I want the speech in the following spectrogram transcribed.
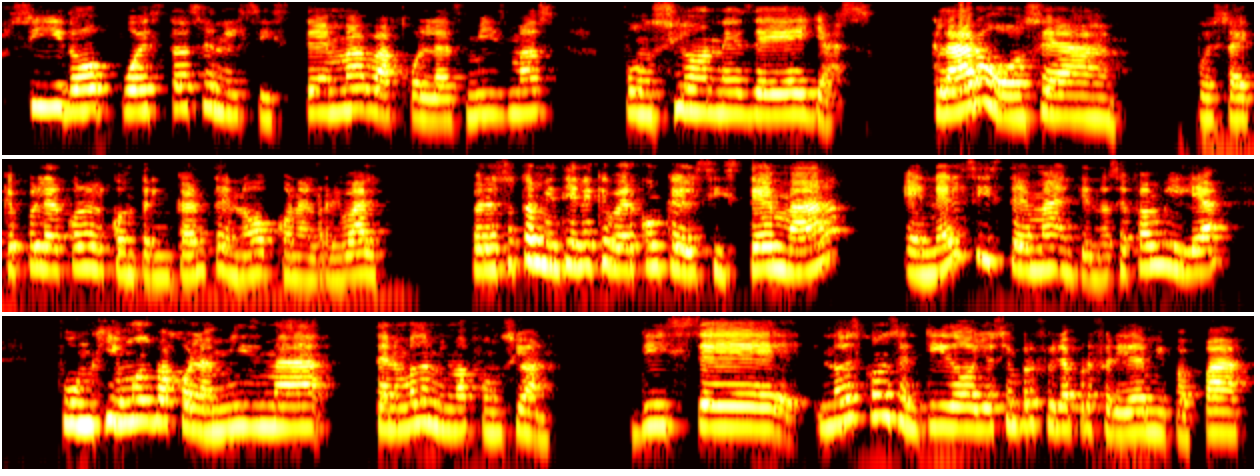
sido puestas en el sistema bajo las mismas funciones de ellas. Claro, o sea, pues hay que pelear con el contrincante, ¿no? Con el rival. Pero eso también tiene que ver con que el sistema, en el sistema, entiéndase familia, fungimos bajo la misma, tenemos la misma función. Dice, no es consentido, yo siempre fui la preferida de mi papá.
